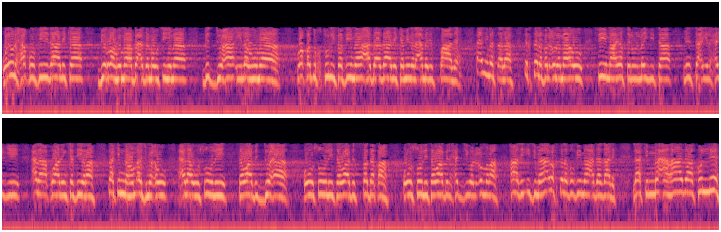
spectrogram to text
ويلحق في ذلك برهما بعد موتهما بالدعاء لهما. وقد اختلف فيما عدا ذلك من العمل الصالح. يعني مسألة. اختلف العلماء فيما يصل الميت من سعي الحي على أقوال كثيرة لكنهم أجمعوا على وصول ثواب الدعاء ووصول ثواب الصدقة ووصول ثواب الحج والعمرة. هذه إجماع واختلفوا فيما عدا ذلك. لكن مع هذا كله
